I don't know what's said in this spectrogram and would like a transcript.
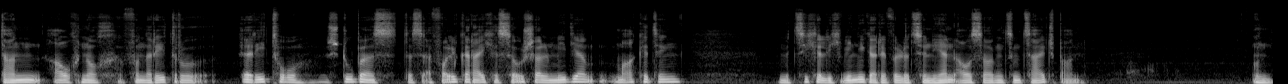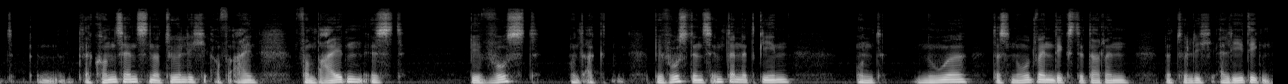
Dann auch noch von Retro, Reto Stubers, das erfolgreiche Social Media Marketing mit sicherlich weniger revolutionären Aussagen zum Zeitsparen. Und der Konsens natürlich auf ein von beiden ist bewusst und bewusst ins Internet gehen und nur das Notwendigste darin natürlich erledigen.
